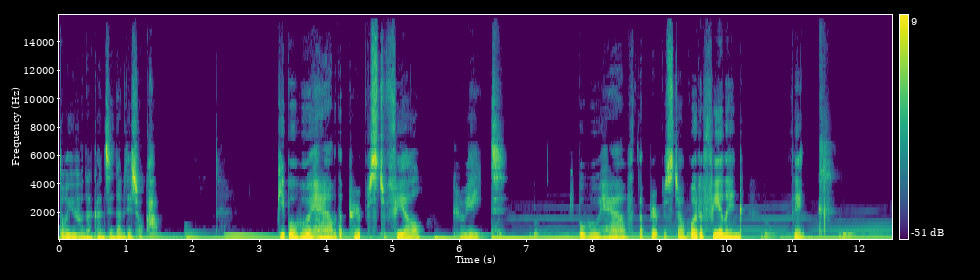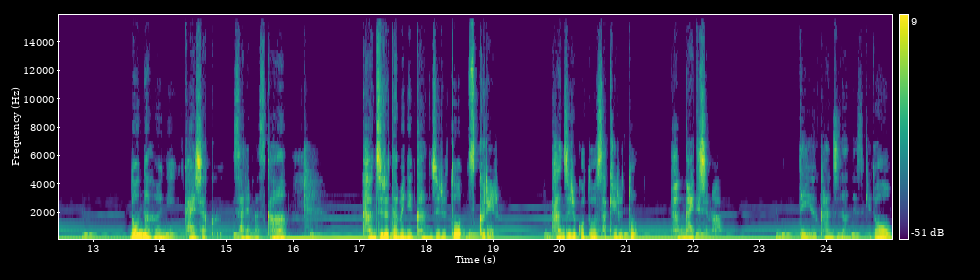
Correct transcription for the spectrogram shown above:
どういうふうな感じになるでしょうか People who have the purpose to feel create people who have the purpose to avoid a feeling think どんな風に解釈されますか感じるために感じると作れる感じることを避けると考えてしまうっていう感じなんですけど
